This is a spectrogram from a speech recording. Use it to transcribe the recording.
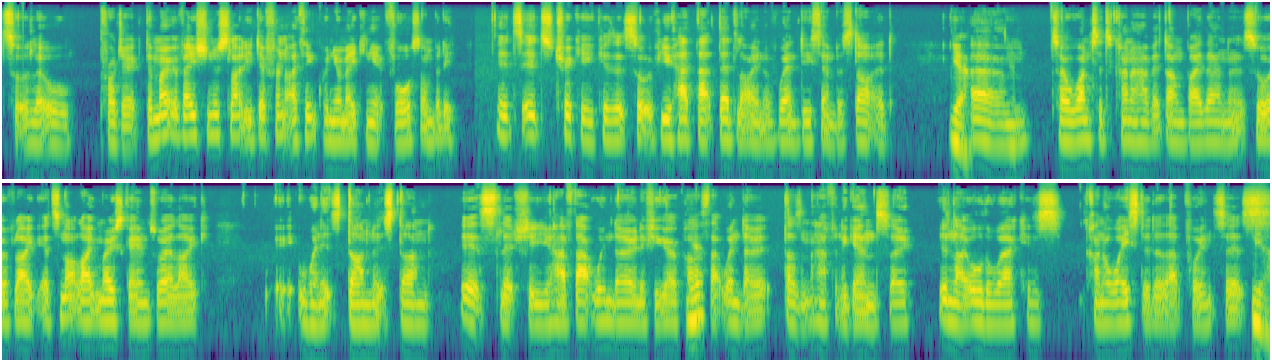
sort of little project. The motivation is slightly different, I think, when you're making it for somebody. It's it's tricky because it's sort of you had that deadline of when December started, Yeah. um, so I wanted to kind of have it done by then. And it's sort of like it's not like most games where like when it's done, it's done. It's literally you have that window, and if you go past that window, it doesn't happen again. So it's like all the work is kind of wasted at that point. So it's Yeah.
